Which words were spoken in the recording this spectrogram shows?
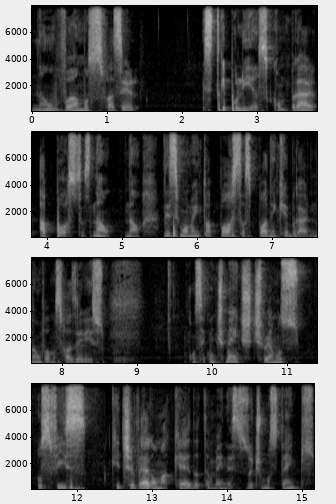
Não vamos fazer estripulias, comprar apostas. Não, não. Nesse momento apostas podem quebrar, não vamos fazer isso. Consequentemente, tivemos os FIIs que tiveram uma queda também nesses últimos tempos.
